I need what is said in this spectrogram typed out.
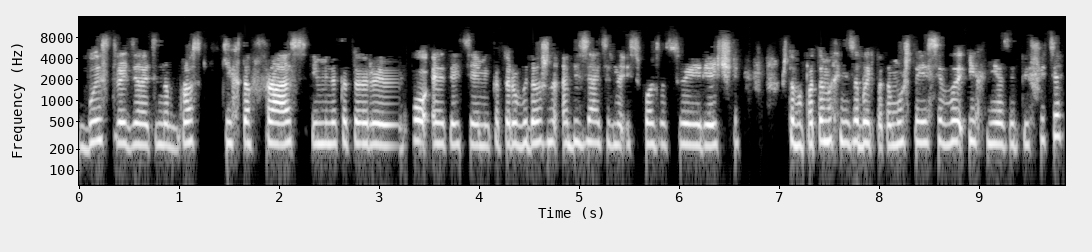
Быстро делайте наброски каких-то фраз, именно которые по этой теме, которые вы должны обязательно использовать в своей речи, чтобы потом их не забыть. Потому что если вы их не запишете,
